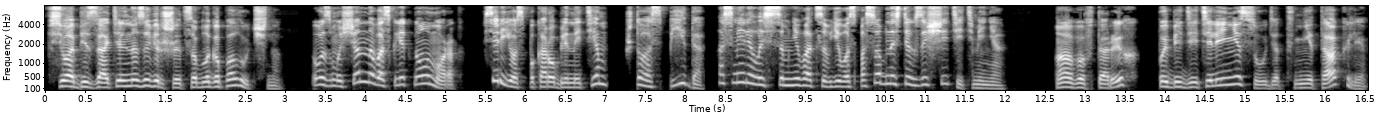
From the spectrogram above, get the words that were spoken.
все обязательно завершится благополучно. Возмущенно воскликнул Морок, всерьез покоробленный тем, что Аспида осмелилась сомневаться в его способностях защитить меня. А во-вторых, победителей не судят, не так ли?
